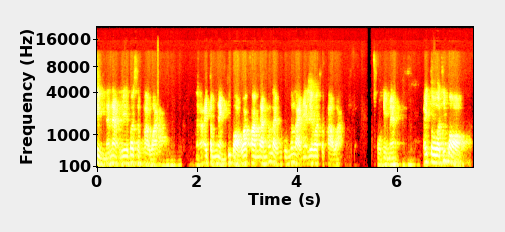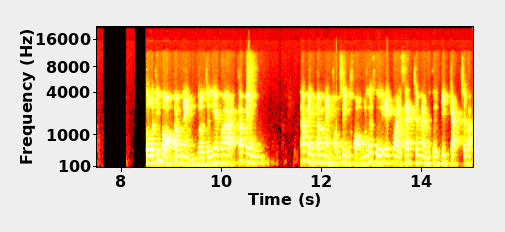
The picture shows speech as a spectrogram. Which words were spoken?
สิ่งนั้นน่ะเรียกว่าสภาวะนะครับไอตำแหน่งที่บอกว่าความดันเท่าไหร่อุณหภูมิเท่าไหร่เนี่ยเรียกว่าสภาวะโอเคไหมไอตัวที่บอก ตัวที่บอกตำแหน่งเราจะเรียกว่าถ้าเป็น ถ้าเป็นตำแหน่งของสิ่งของมันก็คือ x y z ใช่ไหมมันคือพิกัดใช่ป่ะ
